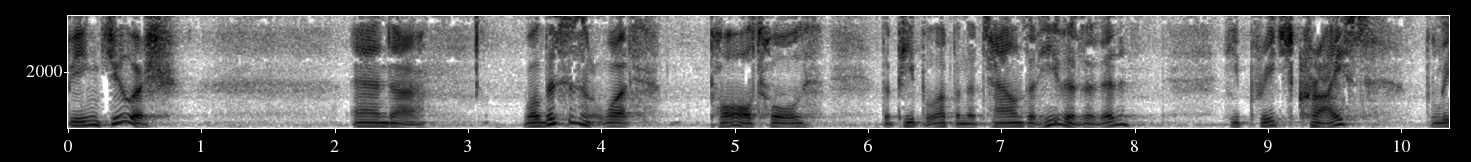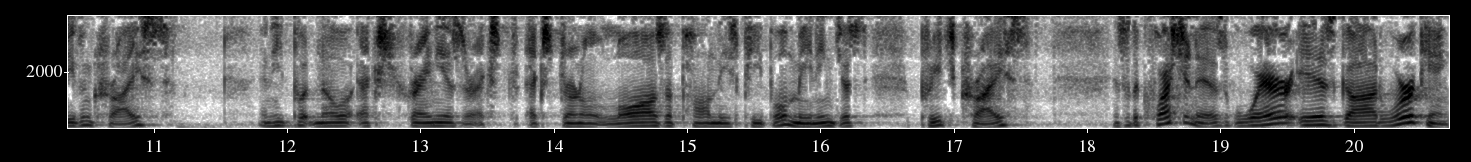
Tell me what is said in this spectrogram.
being Jewish. And, uh, well, this isn't what Paul told the people up in the towns that he visited. He preached Christ, believe in Christ, and he put no extraneous or ex- external laws upon these people, meaning just preach Christ. And so the question is, where is God working?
